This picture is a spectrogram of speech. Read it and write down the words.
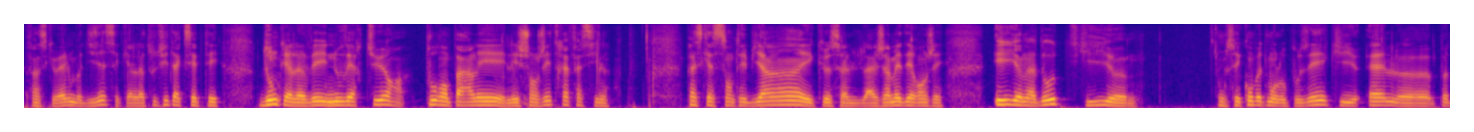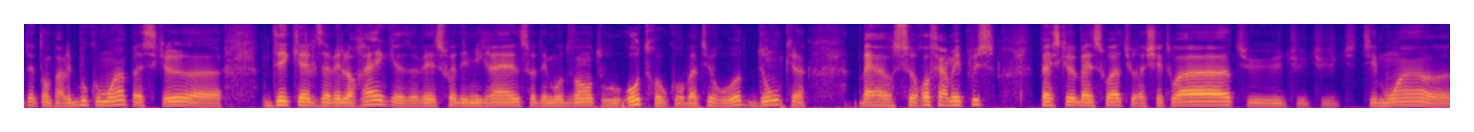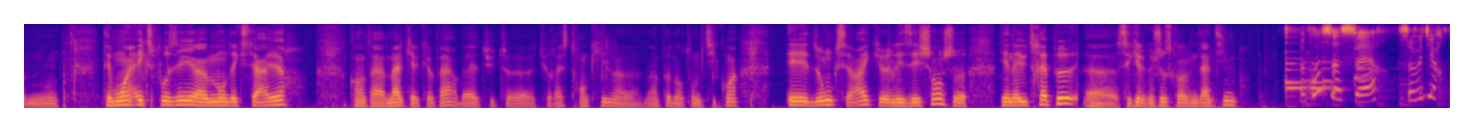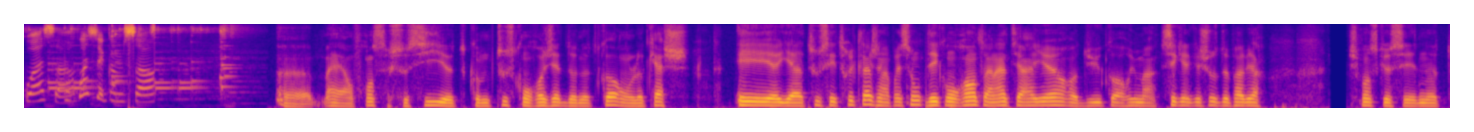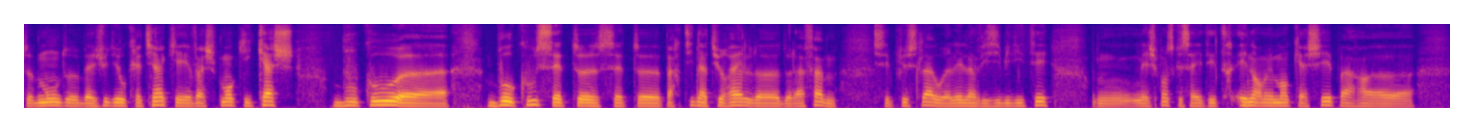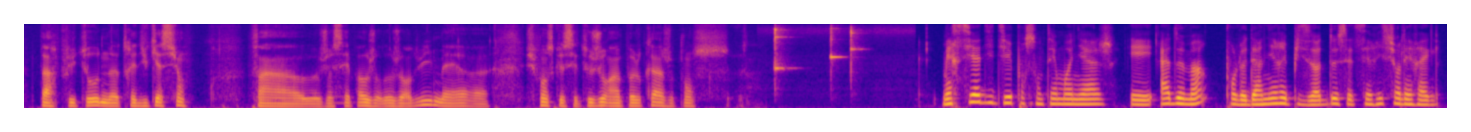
Enfin, ce qu'elle me disait, c'est qu'elle l'a tout de suite accepté. Donc, elle avait une ouverture pour en parler et l'échanger très facile. Parce qu'elle se sentait bien et que ça ne l'a jamais dérangé. Et il y en a d'autres qui... euh, c'est complètement l'opposé, qui, elles, euh, peut-être en parlaient beaucoup moins parce que euh, dès qu'elles avaient leurs règles, elles avaient soit des migraines, soit des maux de ventre ou autres, ou courbatures ou autres, donc ben, se refermer plus parce que ben, soit tu restes chez toi, tu, tu, tu, tu es, moins, euh, moins exposé à un monde extérieur. Quand tu as mal quelque part, ben, tu, te, tu restes tranquille euh, un peu dans ton petit coin. Et donc c'est vrai que les échanges, il y en a eu très peu. Euh, c'est quelque chose quand même d'intime. À quoi ça sert? Ça veut dire quoi ça? Pourquoi c'est comme ça? Euh, ben, en France, ceci, euh, comme tout ce qu'on rejette de notre corps, on le cache. Et euh, il y a tous ces trucs-là, j'ai l'impression que dès qu'on rentre à l'intérieur du corps humain, c'est quelque chose de pas bien. Je pense que c'est notre monde euh, ben, judéo-chrétien qui est vachement, qui cache beaucoup, euh, beaucoup cette, euh, cette partie naturelle de la femme. C'est plus là où elle est l'invisibilité. Hum, Mais je pense que ça a été énormément caché par, par plutôt notre éducation. Enfin, je sais pas au jour d'aujourd'hui, mais je pense que c'est toujours un peu le cas, je pense. merci à Didier pour son témoignage et à demain pour le dernier épisode de cette série sur les règles.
